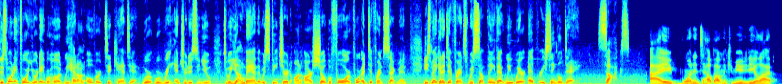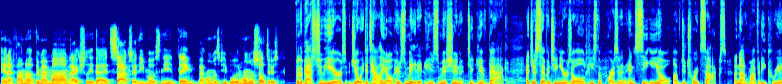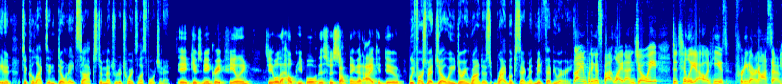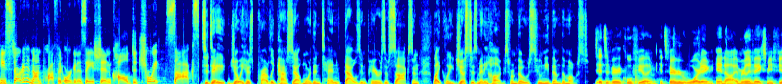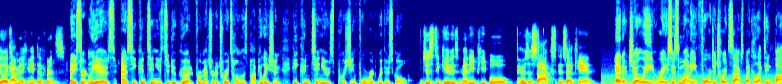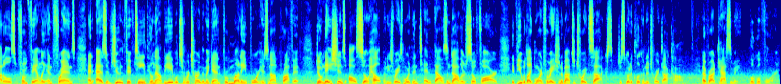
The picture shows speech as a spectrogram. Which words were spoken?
This morning for your neighborhood, we head on over to Canton. We're, we're reintroducing you to a young man that was featured on our show before for a different segment. He's making a difference with something that we wear every single day socks. I wanted to help out in the community a lot, and I found out through my mom actually that socks are the most needed thing by homeless people in homeless shelters. For the past two years, Joey Dattilio has made it his mission to give back. At just 17 years old, he's the president and CEO of Detroit Socks, a nonprofit he created to collect and donate socks to Metro Detroit's less fortunate. It gives me a great feeling to be able to help people. This was something that I could do. We first met Joey during Rhonda's Ride Book segment mid February. I am putting a spotlight on Joey Dattilio, and he is pretty darn awesome. He started a nonprofit organization called Detroit Socks. To date, Joey has proudly passed out more than 10,000 pairs of socks and likely just as many hugs from those who need them the most. It's a very cool feeling. It's very rewarding, and uh, it really makes me feel like I'm making a difference. And he certainly is. As he continues to do good for Metro Detroit's homeless population, he continues pushing forward with his goal. Just to give as many people pairs of socks as I can. And Joey raises money for Detroit Socks by collecting bottles from family and friends. And as of June 15th, he'll now be able to return them again for money for his nonprofit. Donations also help, and he's raised more than $10,000 so far. If you would like more information about Detroit Socks, just go to clickondetroit.com. Evrod Cassimy, Local 4.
